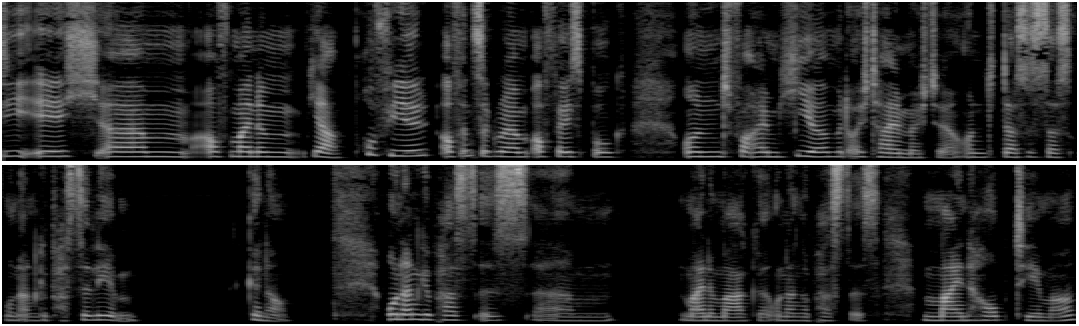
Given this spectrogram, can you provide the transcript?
die ich ähm, auf meinem ja, Profil, auf Instagram, auf Facebook und vor allem hier mit euch teilen möchte. Und das ist das unangepasste Leben. Genau. Unangepasst ist ähm, meine Marke, unangepasst ist mein Hauptthema,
